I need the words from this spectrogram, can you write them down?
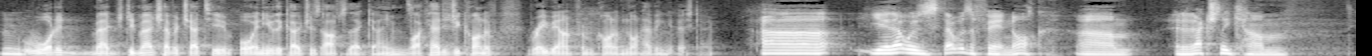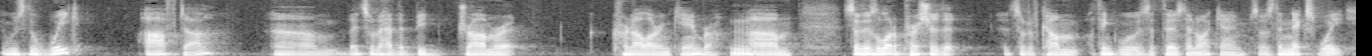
What did Madge? Did Madge have a chat to you or any of the coaches after that game? Like, how did you kind of rebound from kind of not having your best game? Uh, yeah, that was that was a fair knock. Um, it had actually come. It was the week after um, they'd sort of had the big drama at Cronulla and Canberra. Um, so there's a lot of pressure that had sort of come. I think it was a Thursday night game, so it was the next week.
